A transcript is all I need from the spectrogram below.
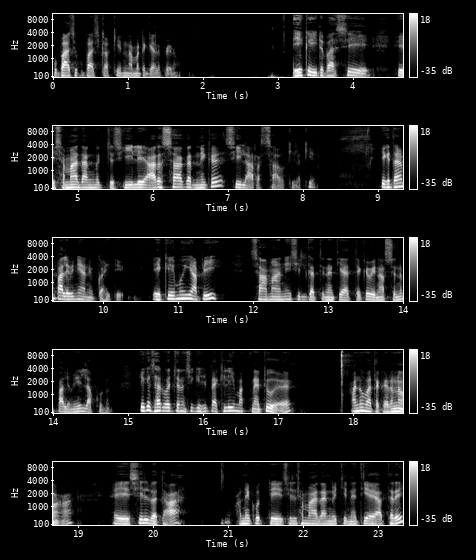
උපාසක උපාසිකා කියන නමට ගැලපෙනවා. ඒක ඊට පස්සේ ඒ සමාදන් වෙච්ච සීලේ අරසා කරන එක සීල අරසාව කියලා කියනවා. ඒක තමයි පළවෙනි අනුග්‍රහිතය. ඒකෙමුයි අපි සාමාන්‍ය සිල් ගත්තේ නැති ඇත්ත එක වෙනස් වෙන පළවෙනි ලකුණ. ඒක ਸਰවචනසි කිසි පැකිලීමක් නැතුව අනුමත කරනවා ඒ සිල්වතා අනෙකුත් ඒ සිල් සමාදන් වෙච්ච නැති අය අතරේ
